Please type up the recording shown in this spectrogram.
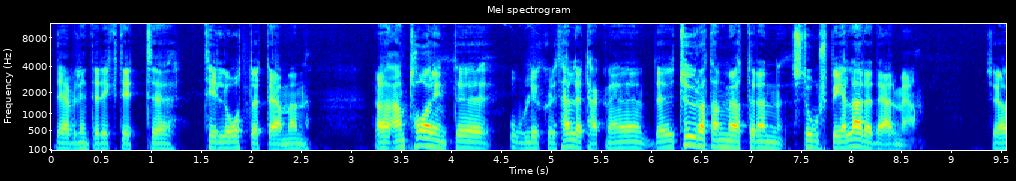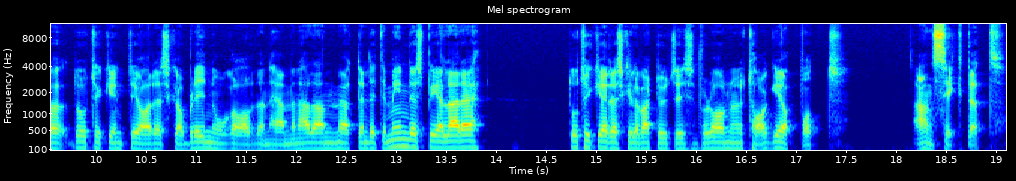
det är väl inte riktigt eh, tillåtet det, men han tar inte olyckligt heller tacklingen. Det är tur att han möter en stor spelare där med. Så jag, då tycker inte jag det ska bli något av den här. Men hade han mött en lite mindre spelare, då tycker jag det skulle varit utvisning för då har han tagit uppåt ansiktet.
